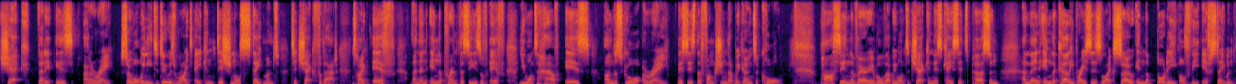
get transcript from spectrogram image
check that it is an array. So what we need to do is write a conditional statement to check for that. Type if, and then in the parentheses of if, you want to have is underscore array. This is the function that we're going to call. Pass in the variable that we want to check. In this case, it's person. And then in the curly braces, like so, in the body of the if statement,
